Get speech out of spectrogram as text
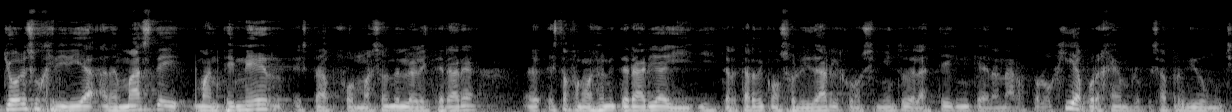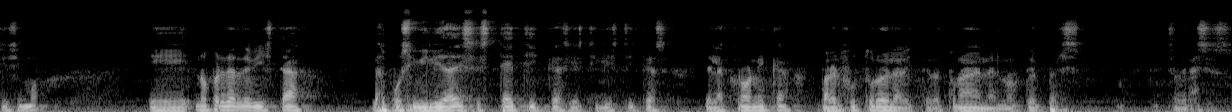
Yo le sugeriría, además de mantener esta formación de la literaria, eh, esta formación literaria y, y, tratar de consolidar el conocimiento de la técnica, de la narratología, por ejemplo, que se ha perdido muchísimo, no perder de vista las posibilidades estéticas y estilísticas de la crónica para el futuro de la literatura en el norte del país. Muchas gracias.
